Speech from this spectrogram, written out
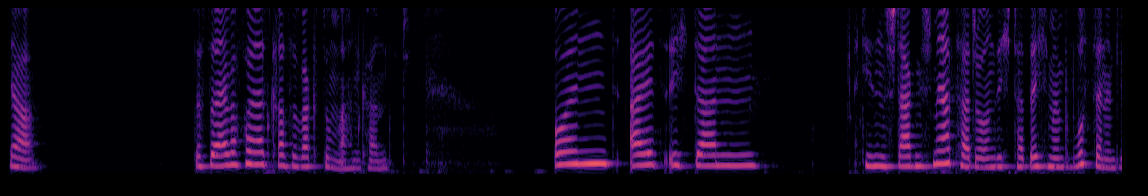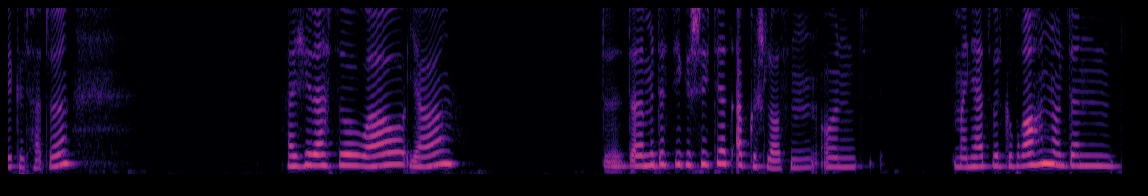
ja, dass du einfach voll das krasse Wachstum machen kannst. Und als ich dann diesen starken Schmerz hatte und sich tatsächlich mein Bewusstsein entwickelt hatte, habe ich gedacht so, wow, ja, damit ist die Geschichte jetzt abgeschlossen und mein Herz wird gebrochen und dann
